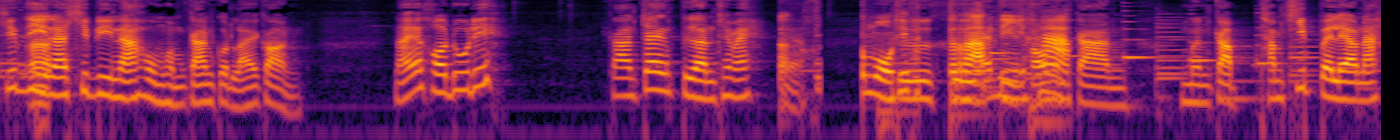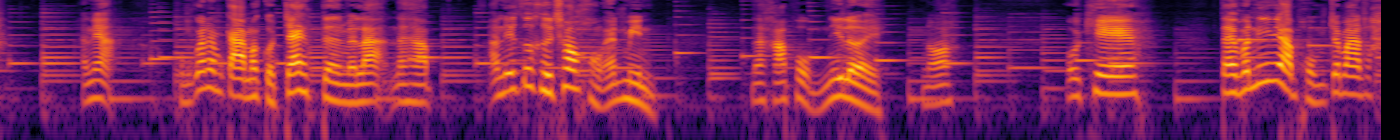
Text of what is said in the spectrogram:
คลิปดีนะคลิปดีนะผมทำการกดไลค์ก่อน ไหนขอดูดิ การแจ้งเตือนใช่ไหมเนี่ยชั่วโมงที่คือคือราแอดตรีมินเขาห้าทำการเหมือนกับทำคลิปไปแล้วนะ อันเนี้ยผมก็ทำการมากดแจ้งเตือนไปแล้วนะครับ อันนี้ก็คือช่องของแอดมินนะครับผมนี่เลยเนาะโอเค แต่วันนี้เนี่ยผมจะมาท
